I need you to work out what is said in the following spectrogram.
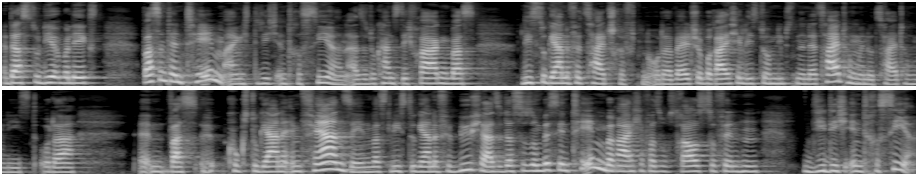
dass du dir überlegst, was sind denn Themen eigentlich, die dich interessieren? Also du kannst dich fragen, was liest du gerne für Zeitschriften oder welche Bereiche liest du am liebsten in der Zeitung, wenn du Zeitung liest oder ähm, was guckst du gerne im Fernsehen, was liest du gerne für Bücher? Also dass du so ein bisschen Themenbereiche versuchst rauszufinden, die dich interessieren.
